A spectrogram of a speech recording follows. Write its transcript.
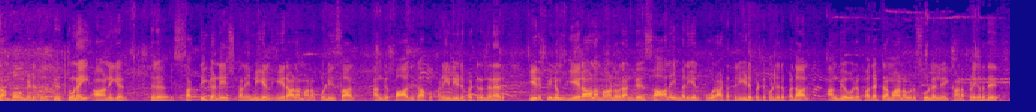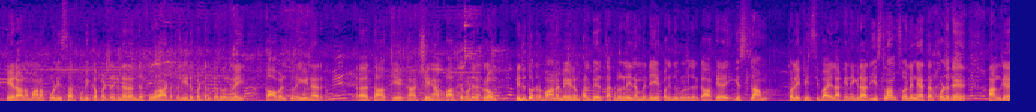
சம்பவம் இடத்திற்கு துணை ஆணையர் திரு சக்தி கணேஷ் தலைமையில் ஏராளமான போலீசார் அங்கு பாதுகாப்பு பணியில் ஈடுபட்டிருந்தனர். இருப்பினும் ஏராளமானோர் அங்கு சாலை மறியல் போராட்டத்தில் ஈடுபட்டுக் கொண்டிருப்பதால் அங்கு ஒரு பதற்றமான ஒரு சூழ்நிலை காணப்படுகிறது. ஏராளமான போலீசார் குவிக்கப்பட்டிருக்கின்றனர். அந்த போராட்டத்தில் ஈடுபட்டிருக்கிறவர்களை காவல்துறையினர் தாக்கிய காட்சியை நாம் பார்த்துக் கொண்டிருக்கிறோம். இது தொடர்பான மேலும் பல்வேறு தகவல்களை நம்மிடையே பகிர்ந்து கொள்வதற்காக இஸ்லாம் தொலைபேசி வாயிலாக இணைகிறார். இஸ்லாம் சொல்லுங்க தற்பொழுது அங்கு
